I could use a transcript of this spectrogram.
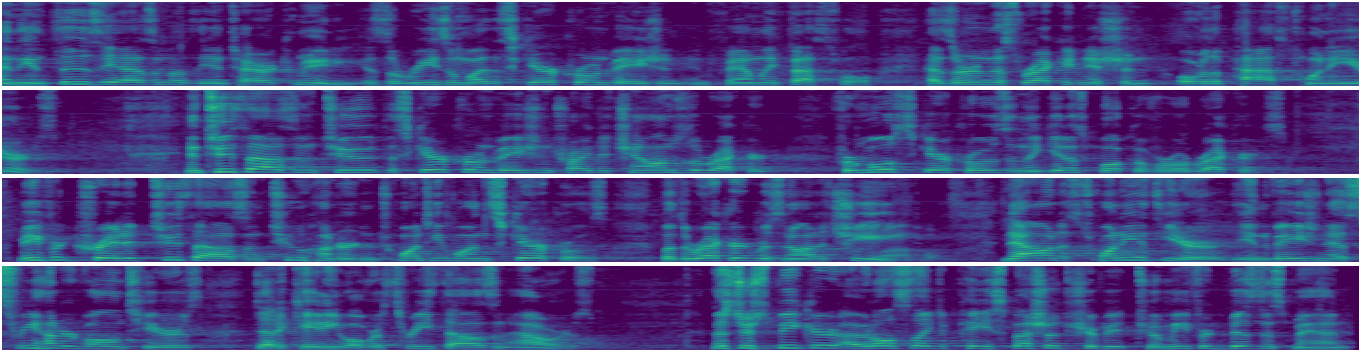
and the enthusiasm of the entire community is the reason why the Scarecrow Invasion and Family Festival has earned this recognition over the past 20 years. In 2002, the Scarecrow Invasion tried to challenge the record for most scarecrows in the Guinness Book of World Records. Meaford created 2,221 scarecrows, but the record was not achieved. Wow. Now, in its 20th year, the invasion has 300 volunteers dedicating over 3,000 hours. Mr. Speaker, I would also like to pay special tribute to a Meaford businessman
